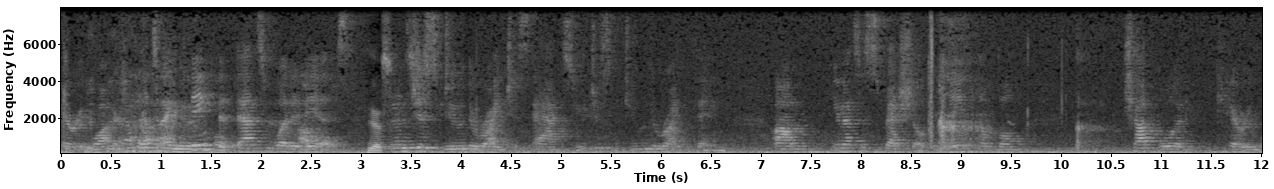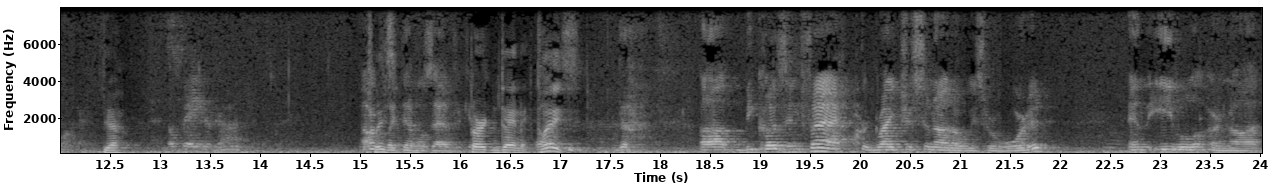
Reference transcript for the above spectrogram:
carry water. That's And I think that that's what it is. Yes. You just do the righteous acts. You just do the right thing. Um, You're not so special. Remain humble. Chop wood, carry water. Yeah. Obey your God. I'll Please. play devil's advocate. Bert and Dana, please. Uh, because in fact, the righteous are not always rewarded, and the evil are not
